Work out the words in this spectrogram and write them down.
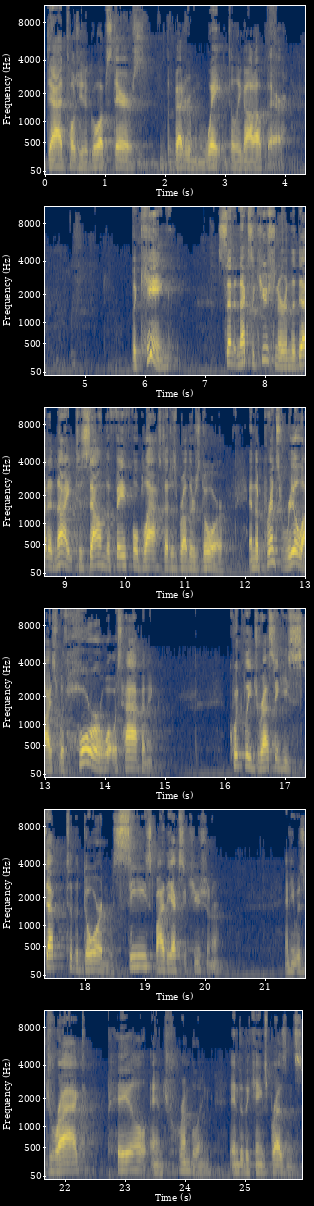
dad told you to go upstairs to the bedroom and wait until he got up there. The king sent an executioner in the dead of night to sound the faithful blast at his brother's door. And the prince realized with horror what was happening. Quickly dressing, he stepped to the door and was seized by the executioner. And he was dragged, pale and trembling, into the king's presence.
